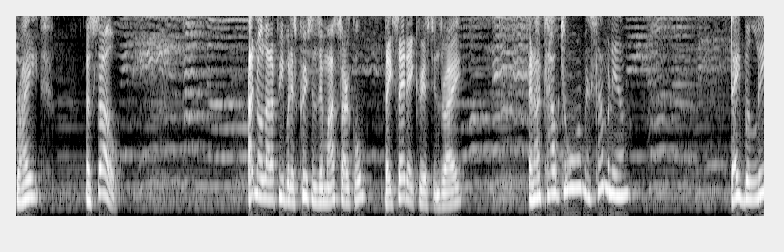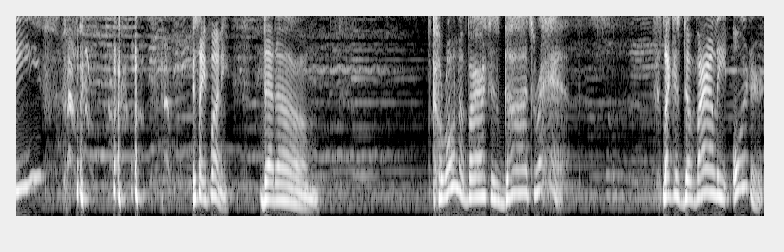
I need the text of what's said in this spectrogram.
right? And so, I know a lot of people that's Christians in my circle. They say they Christians, right? And I talk to them, and some of them, they believe. this ain't funny. That um, coronavirus is God's wrath. Like it's divinely ordered.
